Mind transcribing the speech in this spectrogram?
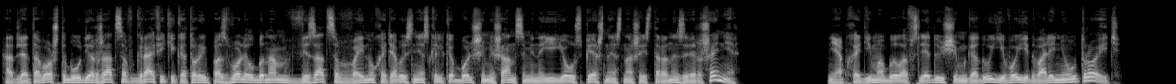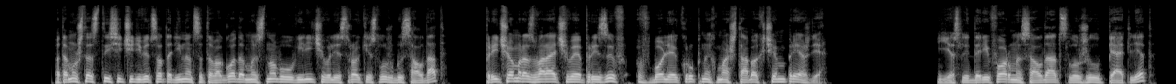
а для того, чтобы удержаться в графике, который позволил бы нам ввязаться в войну хотя бы с несколько большими шансами на ее успешное с нашей стороны завершение, необходимо было в следующем году его едва ли не утроить. Потому что с 1911 года мы снова увеличивали сроки службы солдат, причем разворачивая призыв в более крупных масштабах, чем прежде. Если до реформы солдат служил 5 лет,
